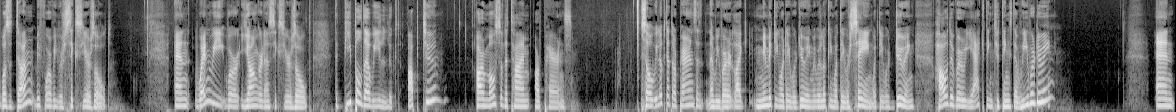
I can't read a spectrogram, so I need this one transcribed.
was done before we were six years old. And when we were younger than six years old, the people that we looked up to are most of the time our parents. So we looked at our parents and, we were like mimicking what they were doing. We were looking what they were saying, what they were doing, how they were reacting to things that we were doing. And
